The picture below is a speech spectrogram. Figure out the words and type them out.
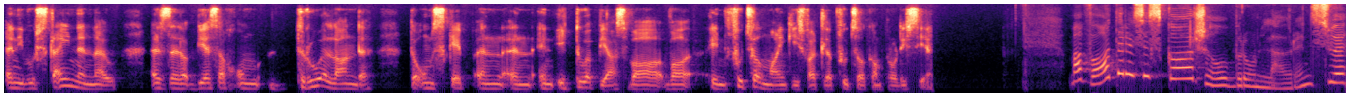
in die woestyne nou is dit besig om droë lande te omskep in in in Ethiopias waar waar en voedselmandjies wat hulle voedsel kan produseer. Maar water is 'n skaarse hulpbron, Lauren. So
